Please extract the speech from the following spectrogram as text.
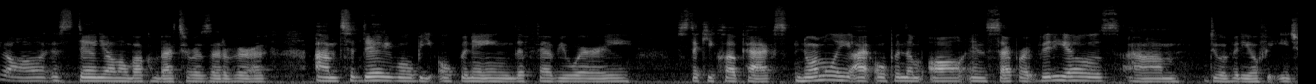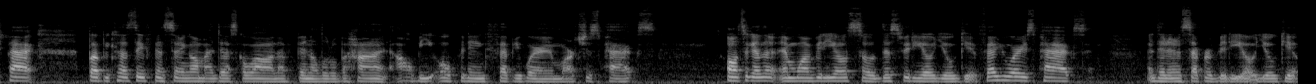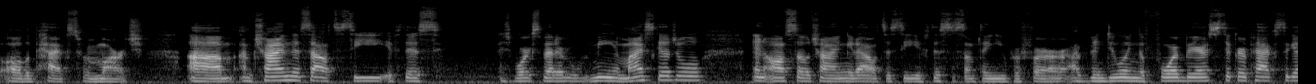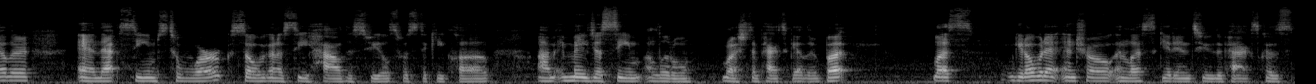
y'all. It's danielle and welcome back to rosetta vera. Um, today we'll be opening the february stickii club packs. Normally i open them all in separate videos um, do a video for each pack but because they've been sitting on my desk a while and i've been a little behind i'll be opening february and march's packs all together in one video. So this video you'll get february's packs and then in a separate video you'll get all the packs for march um, I'm trying this out to see if this works better with me and my schedule and also trying it out to see if this is something you prefer. I've been doing the four bear sticker packs together and that seems to work. So we're gonna see how this feels for Stickii Club. Um, it may just seem a little rushed and packed together, but let's get over that intro and let's get into the packs because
